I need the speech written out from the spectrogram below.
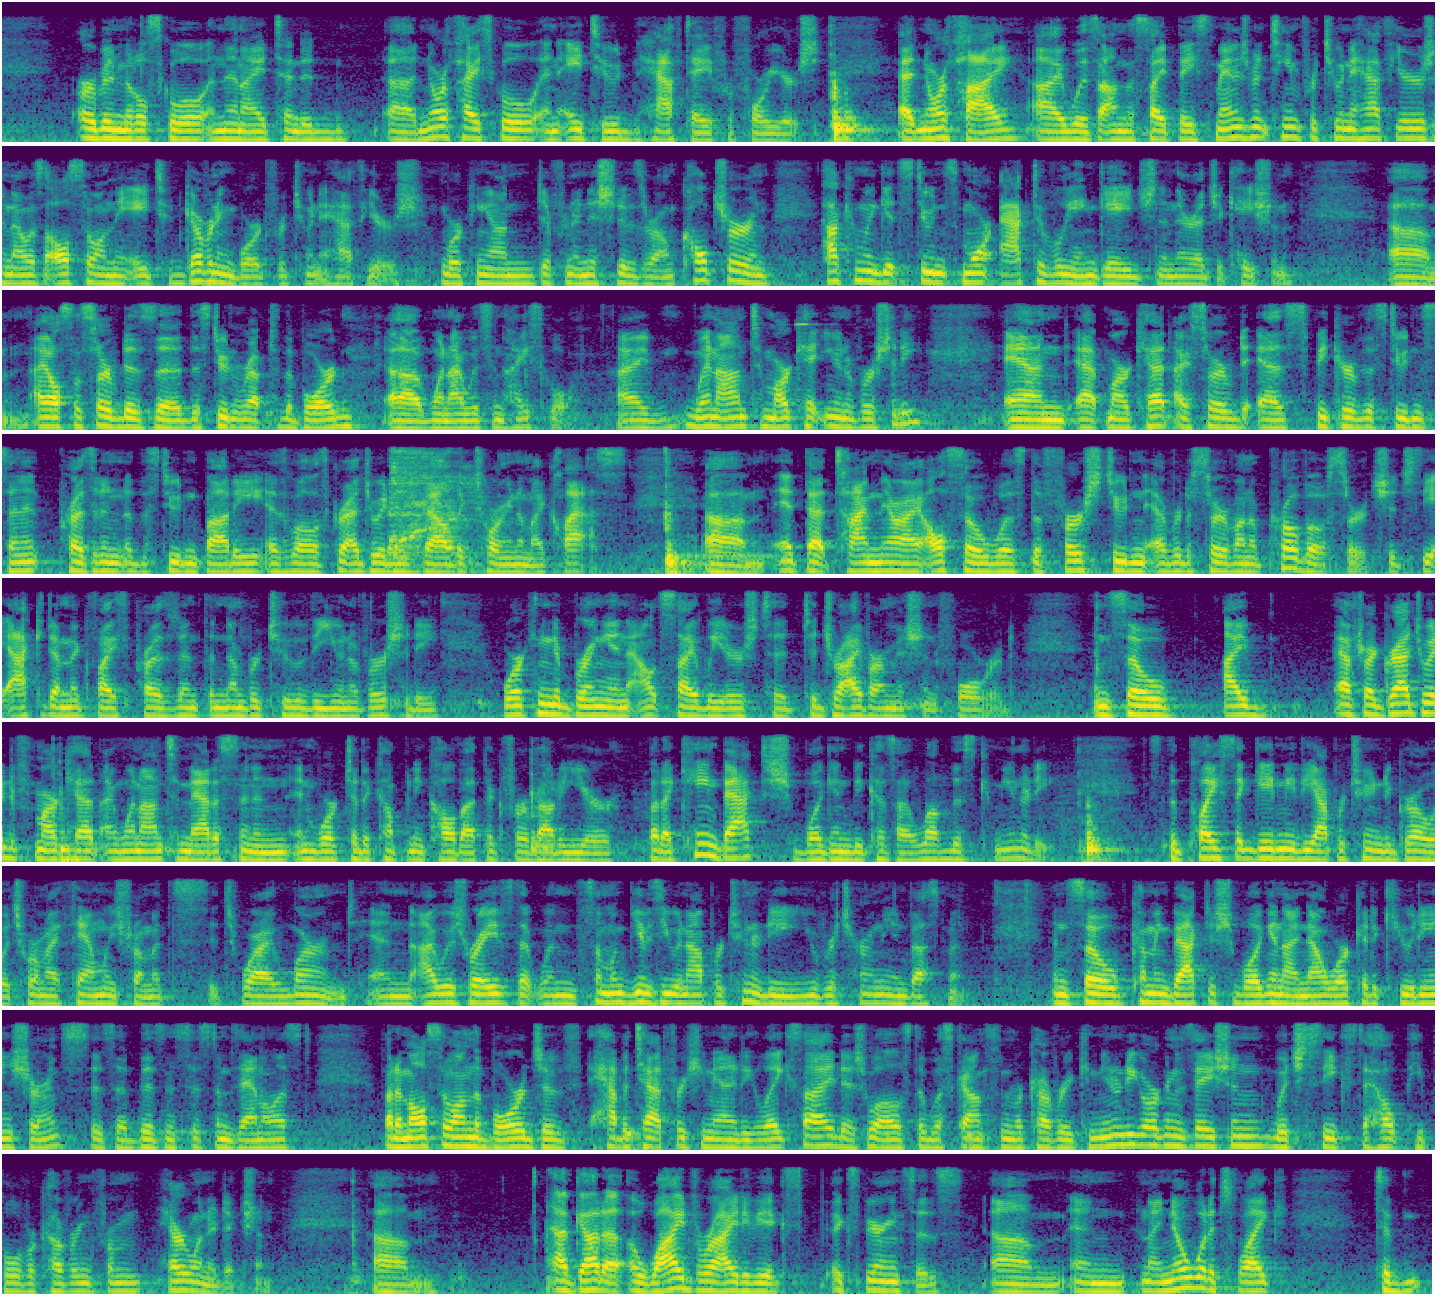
Urban Middle School, and then I attended uh, North High School and Etude half day for four years. At North High, I was on the site-based management team for two and a half years, and I was also on the Etude governing board for two and a half years, working on different initiatives around culture and how can we get students more actively engaged in their education. Um, I also served as the, the student rep to the board uh, when I was in high school. I went on to Marquette University, and at Marquette, I served as Speaker of the Student Senate, President of the student body, as well as graduating as valedictorian of my class. Um, at that time there, I also was the first student ever to serve on a provost search. It's the academic vice president, the number two of the university, working to bring in outside leaders to, to drive our mission forward. And so I after I graduated from Marquette, I went on to Madison and, and, worked at a company called Epic for about a year. But I came back to Sheboygan because I love this community. It's the place that gave me the opportunity to grow. It's where my family's from. It's, it's where I learned. And I was raised that when someone gives you an opportunity, you return the investment. And so coming back to Sheboygan, I now work at Acuity Insurance as a business systems analyst. But I'm also on the boards of Habitat for Humanity Lakeside, as well as the Wisconsin Recovery Community Organization, which seeks to help people recovering from heroin addiction. Um, I've got a, a, wide variety of ex experiences, um, and, and I know what it's like to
